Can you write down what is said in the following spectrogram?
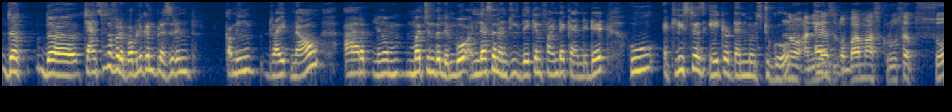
the the chances of a Republican president coming right now are you know much in the limbo unless and until they can find a candidate who at least has eight or ten months to go. No, unless Obama screws up so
